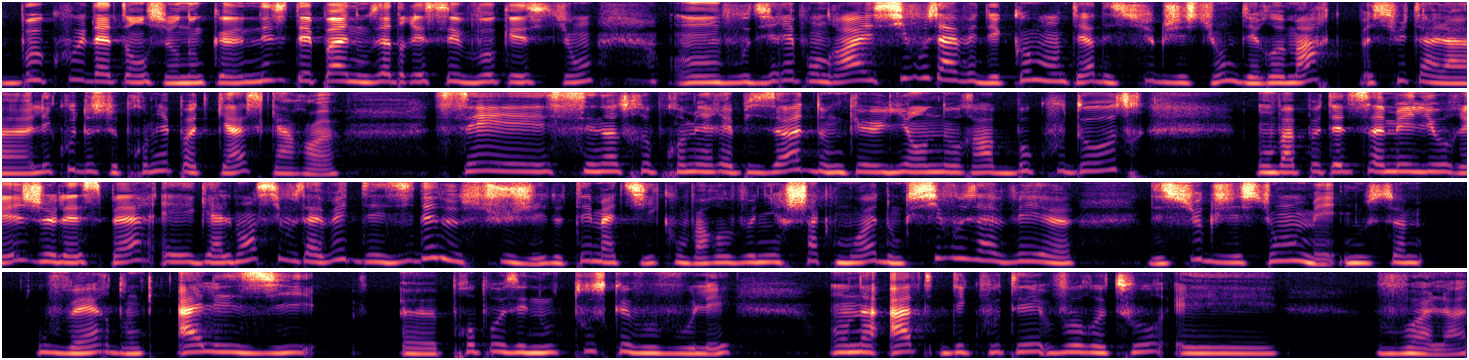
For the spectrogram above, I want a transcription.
beaucoup d'attention. Donc euh, n'hésitez pas à nous adresser vos questions, on vous y répondra. Et si vous avez des commentaires, des suggestions, des remarques suite à l'écoute de ce premier podcast, car euh, c'est c'est notre premier épisode, donc euh, il y en aura beaucoup d'autres. On va peut-être s'améliorer, je l'espère. Et également, si vous avez des idées de sujets, de thématiques, on va revenir chaque mois. Donc, si vous avez euh, des suggestions, mais nous sommes ouverts, donc allez-y, euh, proposez-nous tout ce que vous voulez. On a hâte d'écouter vos retours. Et voilà,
